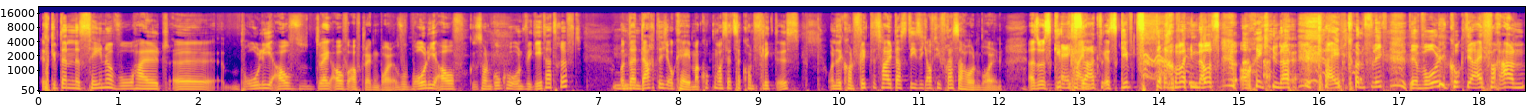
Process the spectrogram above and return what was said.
es gibt dann eine Szene, wo halt äh, Broly auf, Dra auf, auf Dragon Ball, wo Broly auf Son Goku und Vegeta trifft Und dann dachte ich, okay, mal gucken, was jetzt der Konflikt ist. Und der Konflikt ist halt, dass die sich auf die Fresse hauen wollen. Also es gibt kein, es gibt darüber hinaus original keinen Konflikt. Der Broly guckt dir einfach an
